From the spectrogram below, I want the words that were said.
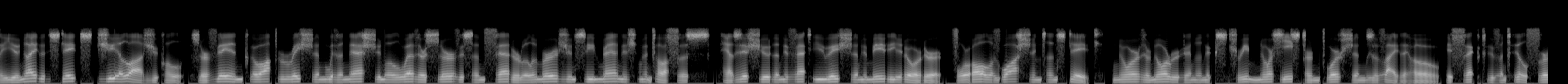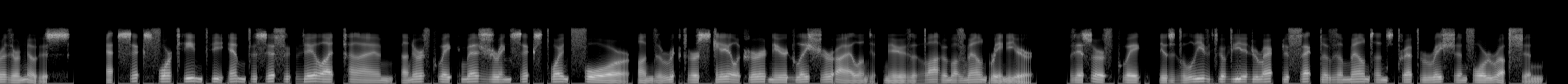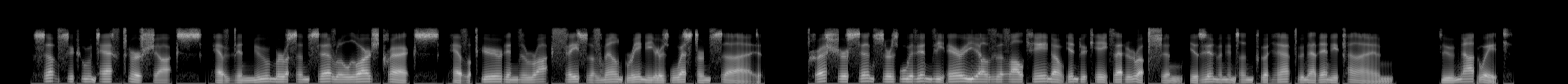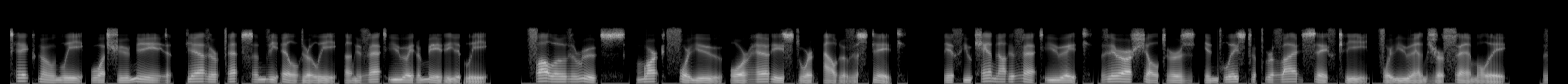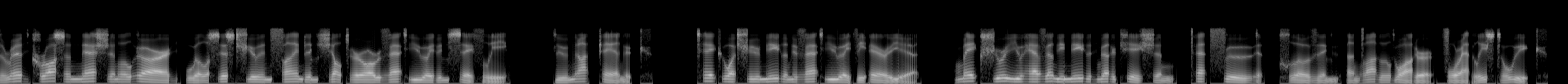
The United States Geological Survey in cooperation with the National Weather Service and Federal Emergency Management Office has issued an evacuation immediate order for all of Washington state, northern Oregon and extreme northeastern portions of Idaho, effective until further notice. At 6.14 p.m. Pacific Daylight Time, an earthquake measuring 6.4 on the Richter scale occurred near Glacier Island, near the bottom of Mount Rainier. This earthquake is believed to be a direct effect of the mountain's preparation for eruption. Subsequent aftershocks have been numerous and several large cracks have appeared in the rock face of Mount Rainier's western side. Pressure sensors within the area of the volcano indicate that eruption is imminent and could happen at any time. Do not wait. Take only what you need, gather pets and the elderly, and evacuate immediately. Follow the routes marked for you or head eastward out of the state. If you cannot evacuate, there are shelters in place to provide safety for you and your family. The Red Cross and National Guard will assist you in finding shelter or evacuating safely. Do not panic. Take what you need and evacuate the area. Make sure you have any needed medication, pet food, clothing, and bottled water for at least a week.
